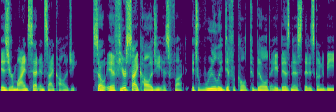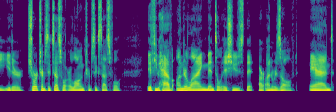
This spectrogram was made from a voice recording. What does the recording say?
is your mindset and psychology. So if your psychology is fucked, it's really difficult to build a business that is going to be either short-term successful or long-term successful if you have underlying mental issues that are unresolved. And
